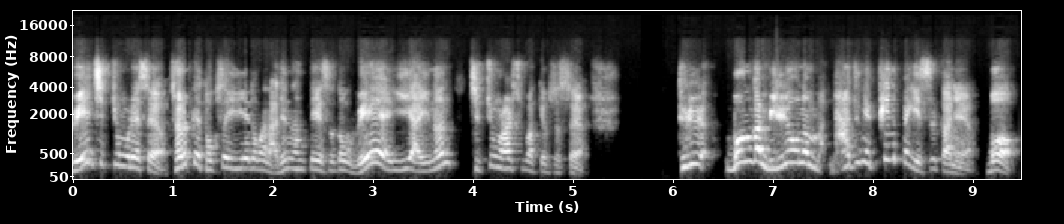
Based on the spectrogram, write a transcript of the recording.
왜 집중을 했어요? 저렇게 독서 이해도가 낮은 상태에서도 왜 이 아이는 집중을 할 수밖에 없었어요? 들, 뭔가 밀려오는 나중에 피드백이 있을 거 아니에요. 뭐,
